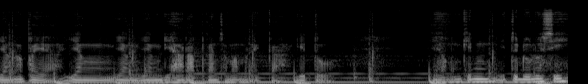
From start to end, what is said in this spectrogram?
yang apa ya yang yang yang diharapkan sama mereka gitu. Ya mungkin itu dulu sih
